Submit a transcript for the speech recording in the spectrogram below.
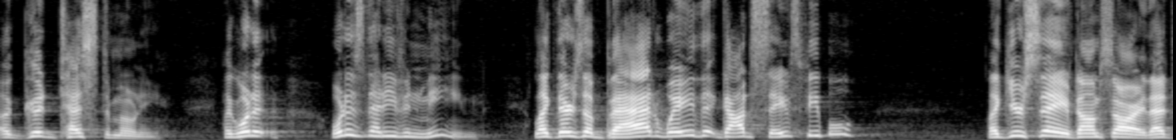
a good testimony. Like, what, what does that even mean? Like, there's a bad way that God saves people? Like you're saved, I'm sorry. That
